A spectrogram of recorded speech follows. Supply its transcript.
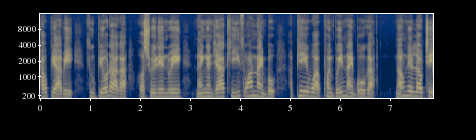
ထောက်ပြပြီးသူပြောတာက Australian တွေနိုင်ငံခြားခီးသွားနိုင်ဖို့အပြည့်အဝဖွင့်ပေးနိုင်ဖို့ကနောက်နှစ်လောက်ထိ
